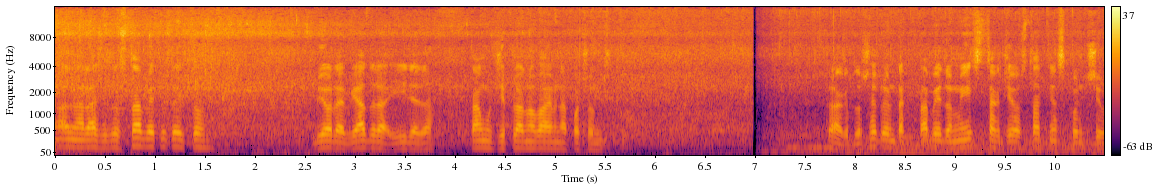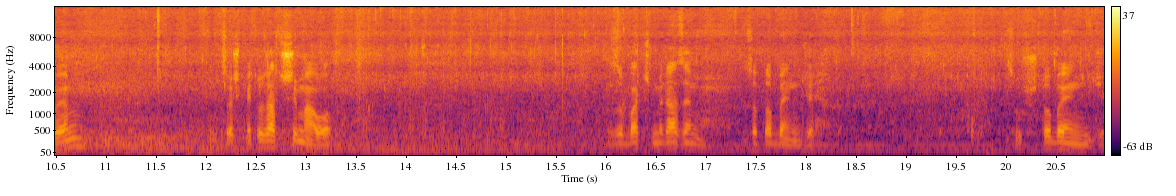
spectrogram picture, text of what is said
No, ale na razie zostawię tutaj to. Biorę wiadra i idę tam, gdzie planowałem na początku. Tak, doszedłem tak prawie do miejsca, gdzie ostatnio skończyłem. Coś mnie tu zatrzymało. Zobaczmy razem, co to będzie. Cóż to będzie.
